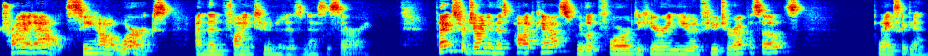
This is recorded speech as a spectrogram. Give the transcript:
Try it out, see how it works, and then fine tune it as necessary. Thanks for joining this podcast. We look forward to hearing you in future episodes. Thanks again.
